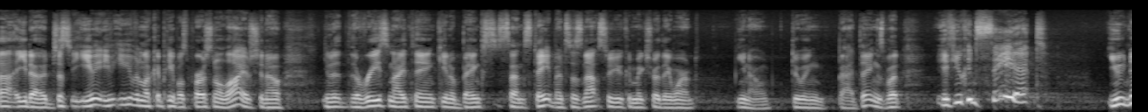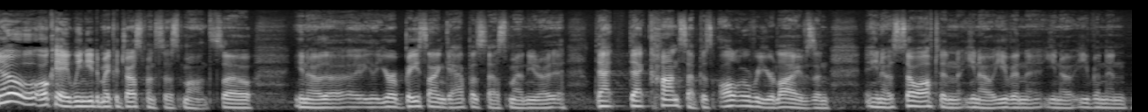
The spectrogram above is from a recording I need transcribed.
uh, you know, just you, you even look at people's personal lives. You know, you know the reason I think you know banks sent statements is not so you can make sure they weren't you know doing bad things, but if you can see it, you know, okay, we need to make adjustments this month. So, you know, the, your baseline gap assessment, you know, that that concept is all over your lives, and you know, so often, you know, even you know, even in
